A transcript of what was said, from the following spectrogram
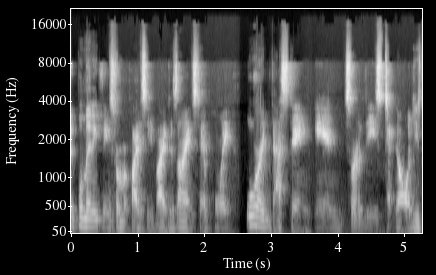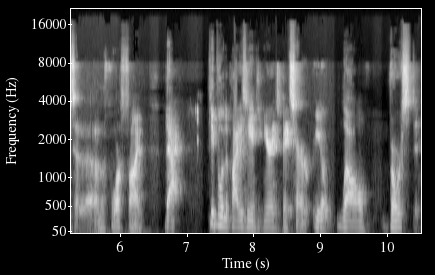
implementing things from a privacy by design standpoint or investing in sort of these technologies to the, the forefront that people in the privacy engineering space are you know well versed and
